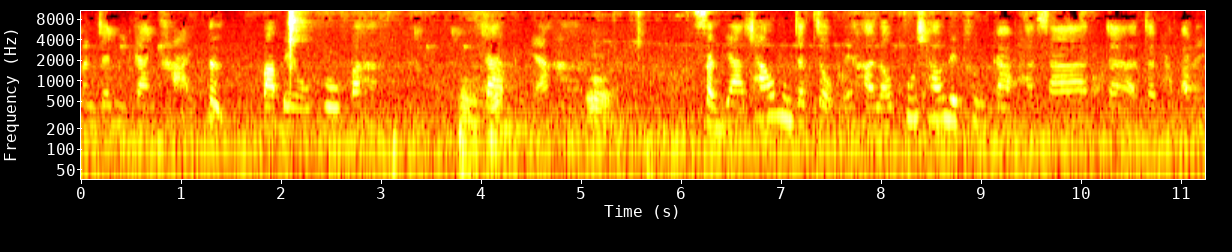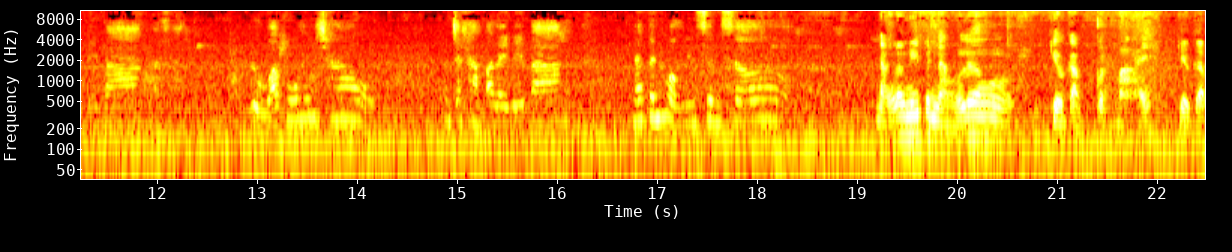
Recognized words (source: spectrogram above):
มันจะมีการขายตึก Babel Group อะค่ะอืมกันอย่างเงี้ยค่ะอืมสัญญาเช่ามันจะจบไหมคะ แล้วผู้เช่าในกึมกาพลาซ่าจะจะทำอะไรได้บ้างนะคะหรือว่าผู้ให้เช่า มันจะทำอะไรได้บ้างและเป็นห่วงวินเซนเซอร์หนังเรื่องนี้เป็นหนังเรื่องเกี่ยวกับกฎหมาย เกี่ยวกับ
